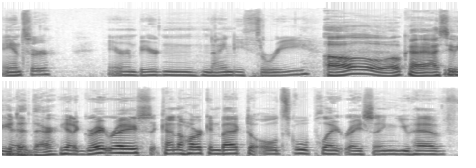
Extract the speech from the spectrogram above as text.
answer? Aaron Bearden ninety three. Oh, okay, I see what you did there. We had a great race. It kind of harkened back to old school plate racing. You have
